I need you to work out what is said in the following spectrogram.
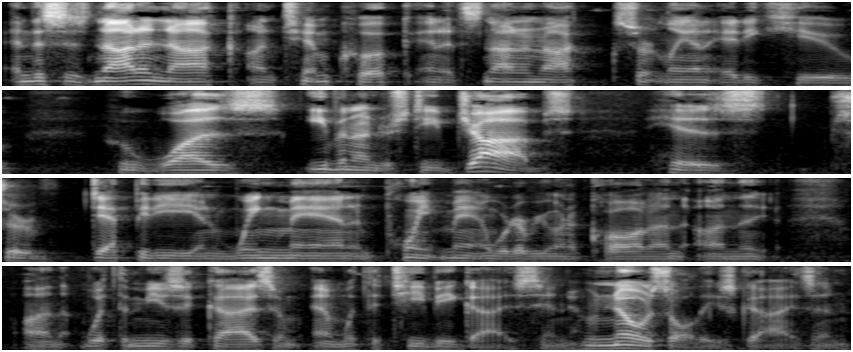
And this is not a knock on Tim Cook, and it's not a knock certainly on Eddy Cue, who was even under Steve Jobs his sort of deputy and wingman and point man, whatever you want to call it, on on the on with the music guys and, and with the TV guys, and who knows all these guys and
